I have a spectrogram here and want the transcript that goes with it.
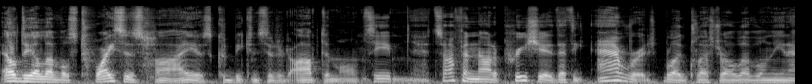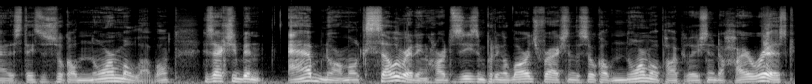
LDL levels twice as high as could be considered optimal. See, it's often not appreciated that the average blood cholesterol level in the United States, the so-called normal level, has actually been abnormal, accelerating heart disease and putting a large fraction of the so-called normal population at a higher risk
